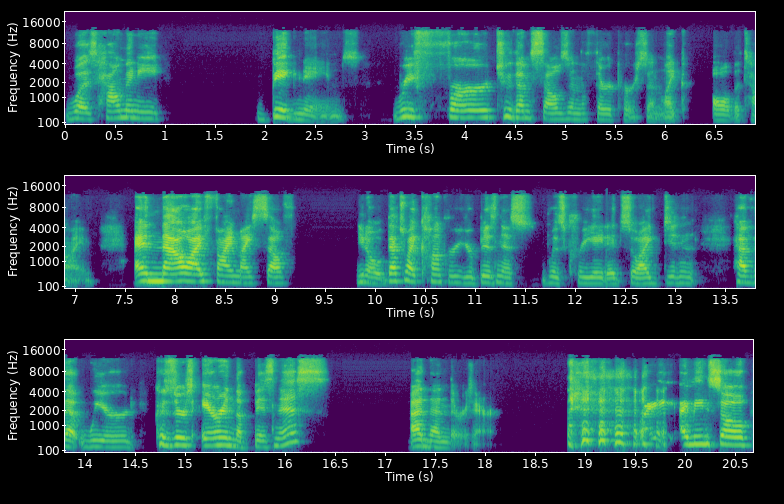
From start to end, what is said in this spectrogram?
was how many big names refer to themselves in the third person like all the time. Mm-hmm. And now I find myself you know that's why conquer your business was created so i didn't have that weird because there's erin the business and mm-hmm. then there's erin right? I mean, so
